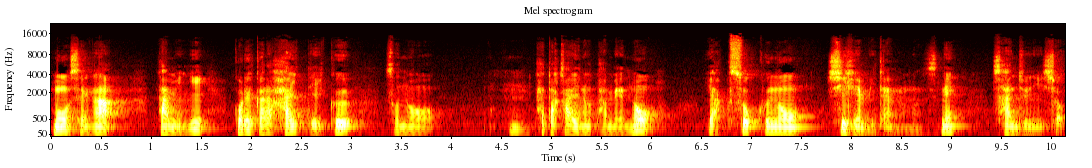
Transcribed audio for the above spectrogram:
モーセが民にこれから入っていくその戦いのための約束の紙幣みたいなものですね。32章。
